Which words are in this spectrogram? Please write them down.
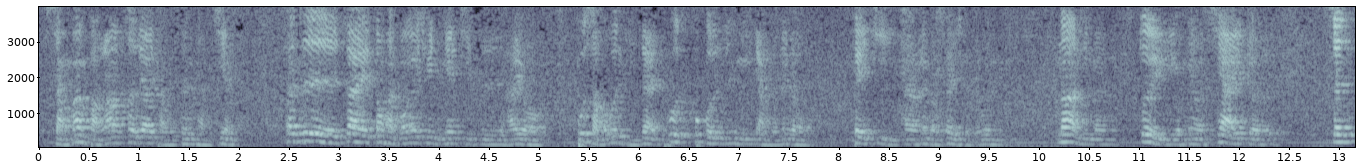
想办法让它撤掉一条生产线，但是在东海工业区里面，其实还有不少的问题在，不不管是你讲的那个废气，还有那个废水的问题。那你们对于有没有下一个针？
